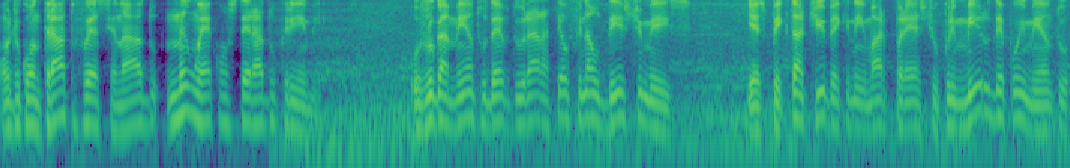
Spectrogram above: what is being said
onde o contrato foi assinado, não é considerado crime. O julgamento deve durar até o final deste mês e a expectativa é que Neymar preste o primeiro depoimento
